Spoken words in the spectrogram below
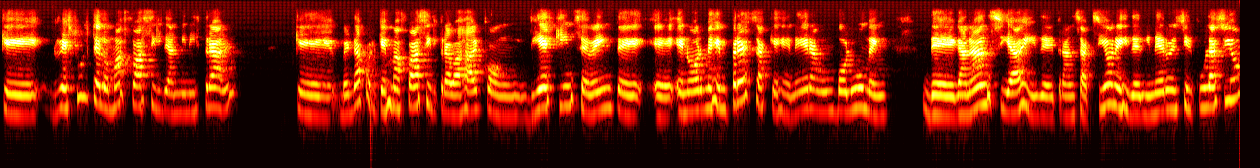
que resulte lo más fácil de administrar, que, ¿verdad? Porque es más fácil trabajar con 10, 15, 20 enormes empresas que generan un volumen de ganancias y de transacciones y de dinero en circulación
